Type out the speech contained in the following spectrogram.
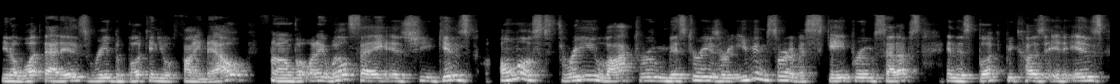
you know, what that is. Read the book and you'll find out. Um, but what I will say is she gives almost three locked room mysteries or even sort of escape room setups in this book because it is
